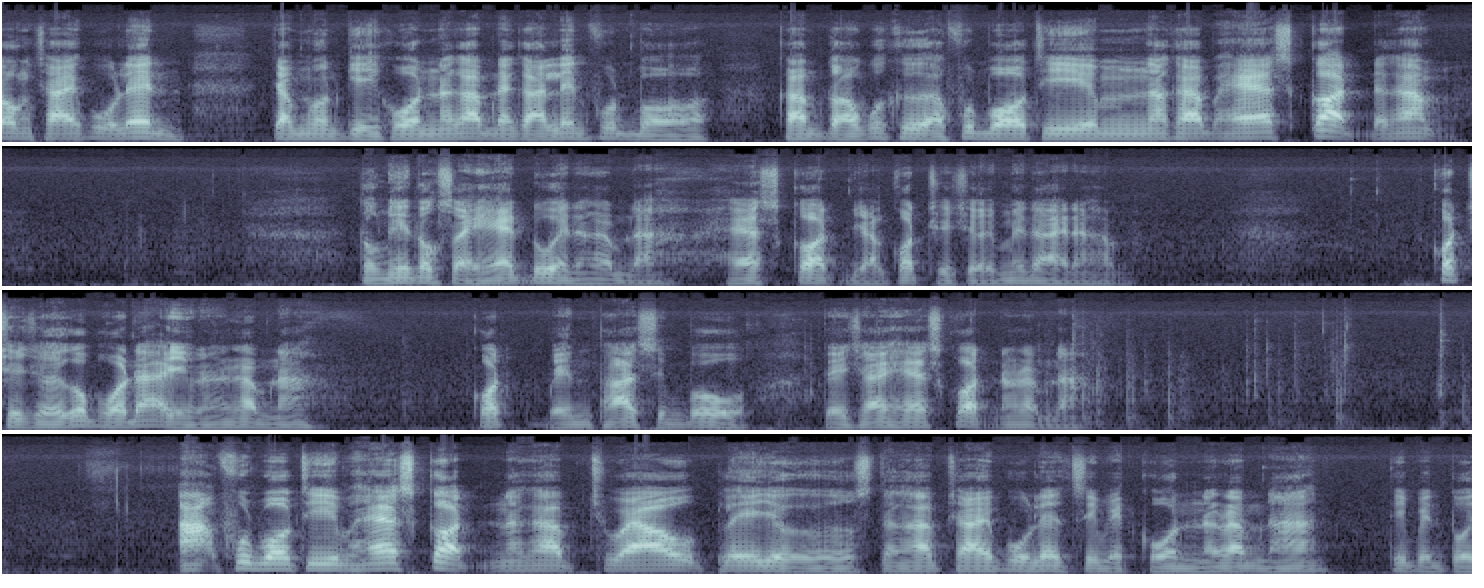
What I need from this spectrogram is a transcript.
ต้องใช้ผู้เล่นจำนวนกี่คนนะครับในการเล่นฟุตบอล คำตอบก็คือฟุตบอลทีมนะครับ has got นะครับ ตรงนี้ต้องใส่ has ด้วยนะครับนะ has got อย่า got เฉยๆไม่ได้นะครับ got เฉยๆก็พอได้อยู่นะครับนะ got เป็น past simple แต่ใช้ has got นะครับนะ A football team has got นะครับ 12 players นะครับ ใช้ผู้เล่น 11 คนนะครับนะ ที่เป็นตัว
